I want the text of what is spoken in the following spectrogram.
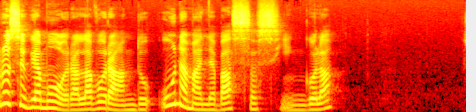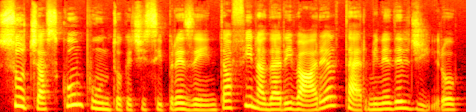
Proseguiamo ora lavorando una maglia bassa singola su ciascun punto che ci si presenta fino ad arrivare al termine del giro.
